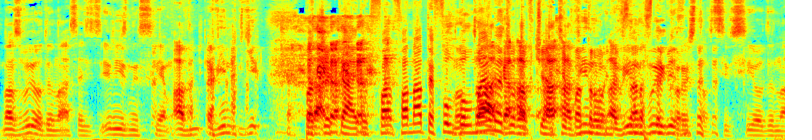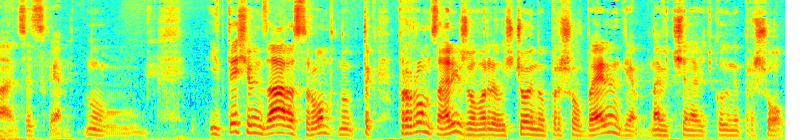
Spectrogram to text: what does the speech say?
назви 11 різних схем. А він Почекай, тут фанати футбол-менеджера ну, в чаті а, патронів. А він використав ці всі 11 схем. Ну, І те, що він зараз ромб, ну так про ромб взагалі ж говорили, щойно прийшов Белінгем, навіть чи навіть коли не прийшов.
